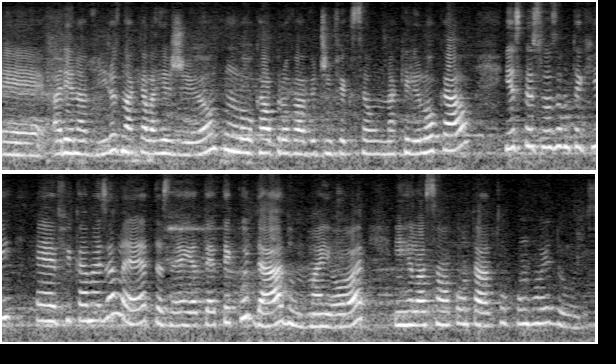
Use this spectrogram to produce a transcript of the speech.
é, arenavírus naquela região, com um local provável de infecção naquele local, e as pessoas vão ter que é, ficar mais alertas né, e até ter cuidado maior em relação ao contato com roedores.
